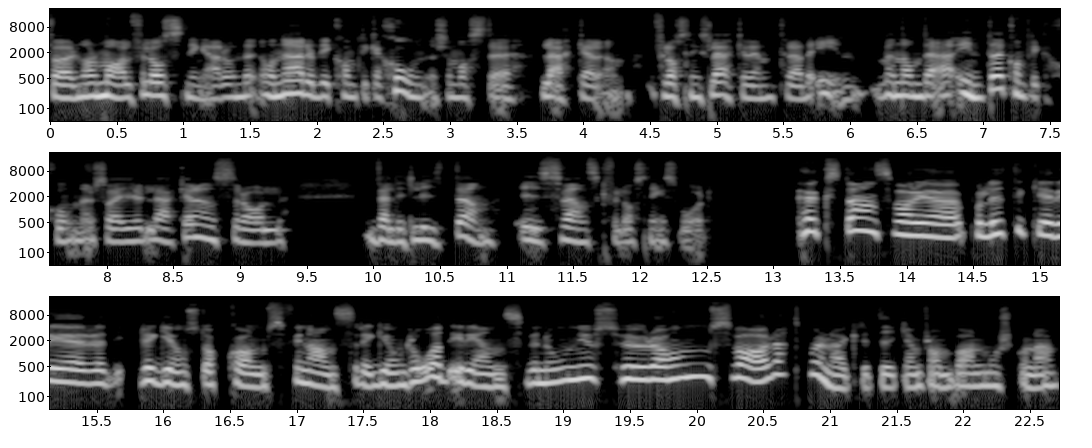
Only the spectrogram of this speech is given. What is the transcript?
för normalförlossningar och, och när det blir komplikationer så måste läkaren, förlossningsläkaren träda in. Men om det är, inte är komplikationer så är ju läkarens roll väldigt liten i svensk förlossningsvård. Högsta ansvariga politiker är Region Stockholms finansregionråd Irene Svenonius. Hur har hon svarat på den här kritiken från barnmorskorna?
